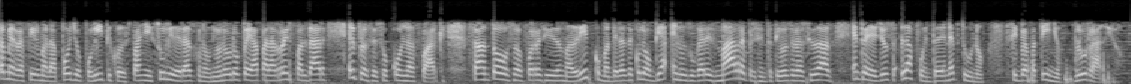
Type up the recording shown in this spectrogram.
También reafirma el apoyo político de España y su liderazgo en la Unión Europea para respaldar el proceso con las FARC. Santos fue recibido en Madrid con banderas de Colombia en los lugares más representativos de la ciudad, entre ellos la Fuente de Neptuno. Silvia Patiño, Blue Radio.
